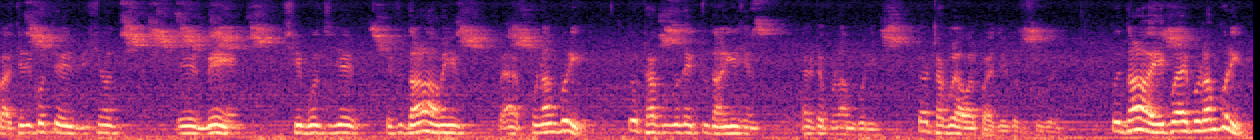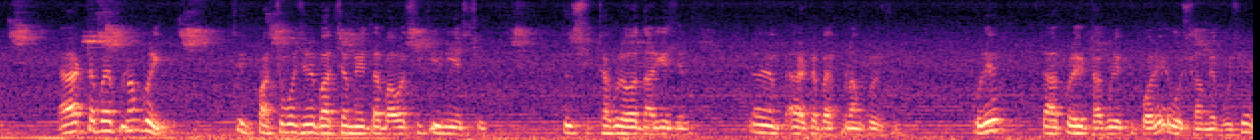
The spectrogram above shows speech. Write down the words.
পাইচারি করতে বিশ্বনাথ এর মেয়ে, সে বলছে যে, একটু দাঁড়াও, আমি প্রণাম করি। তো ঠাকুর বোধহয় একটু দাঁড়িয়েছেন, একটা প্রণাম করি। তা ঠাকুর আবার পাইচারি করতে শুরু করে তো দাঁড়াও, এই পায়ে প্রণাম করি, আর একটা পায়ে প্রণাম করি। সেই পাঁচ ছ বছরের বাচ্চা মেয়ে তার বাবা শিখিয়ে নিয়ে এসছে। তো ঠাকুর আবার দাঁড়িয়েছেন আর একটা পায়ে প্রণাম করেছেন। করে তারপরে ঠাকুর একটু পরে ওর সামনে বসে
